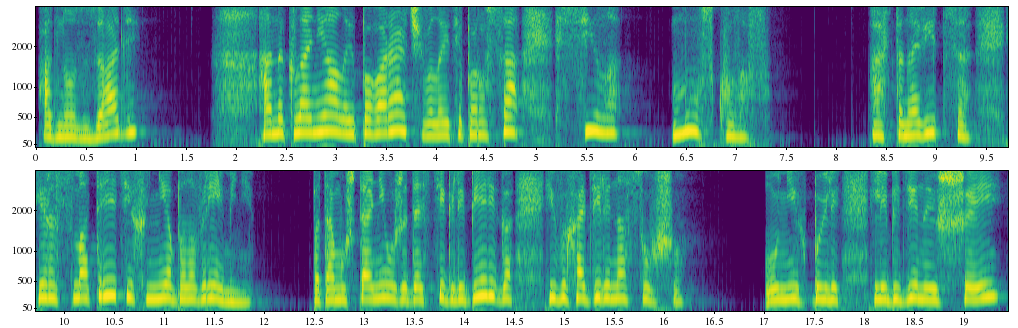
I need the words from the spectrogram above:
одно сзади. А наклоняла и поворачивала эти паруса сила мускулов. Остановиться и рассмотреть их не было времени, потому что они уже достигли берега и выходили на сушу. У них были лебединые шеи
